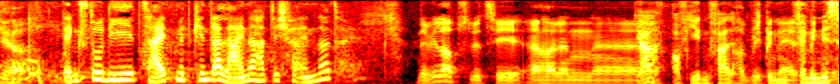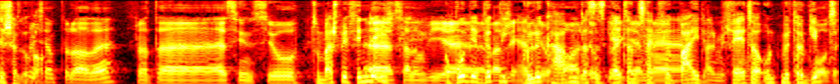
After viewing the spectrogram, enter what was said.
Ja. Denkst du, die Zeit mit Kind alleine hat dich verändert? Ja, auf jeden Fall. Ich bin feministischer geworden. Zum Beispiel finde ich, obwohl wir wirklich Glück haben, dass es Elternzeit für beide, Väter und Mütter gibt,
